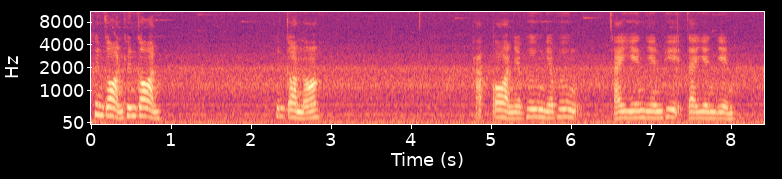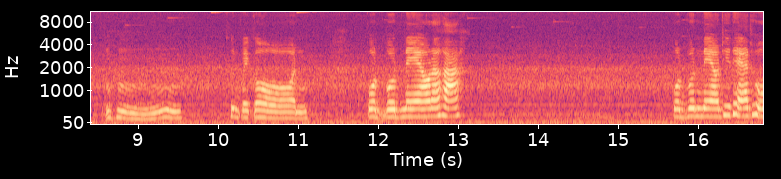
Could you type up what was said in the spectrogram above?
ขึ้นก่อนขึ้นก่อน ขึ้นก่อนเนาะพักก่อนอย่าพึ่งอย่าพึ่ง ใจเย็นเย็นพี่ใจเย็นเย็นขึ้นไปก่อนกดบนแนวนะคะ กดบนแนวที่แท้ถู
